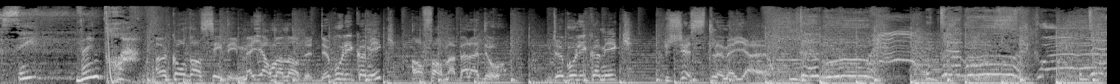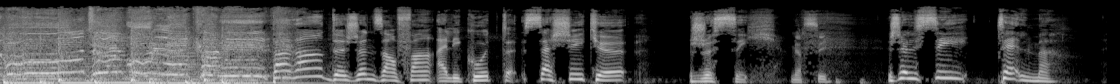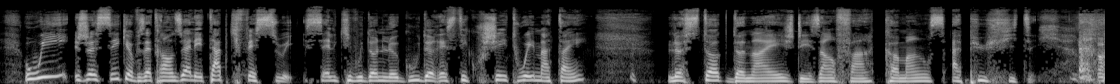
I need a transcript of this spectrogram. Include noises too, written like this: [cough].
C'est 23. Un condensé des meilleurs moments de Debout les comiques en format balado. Debout les comiques, juste le meilleur. Debout, debout, debout, debout les comiques. Parents de jeunes enfants à l'écoute, sachez que je sais. Merci. Je le sais tellement. Oui, je sais que vous êtes rendu à l'étape qui fait suer, celle qui vous donne le goût de rester couché tous les matins. Le stock de neige des enfants commence à pufiter. [laughs] tellement,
